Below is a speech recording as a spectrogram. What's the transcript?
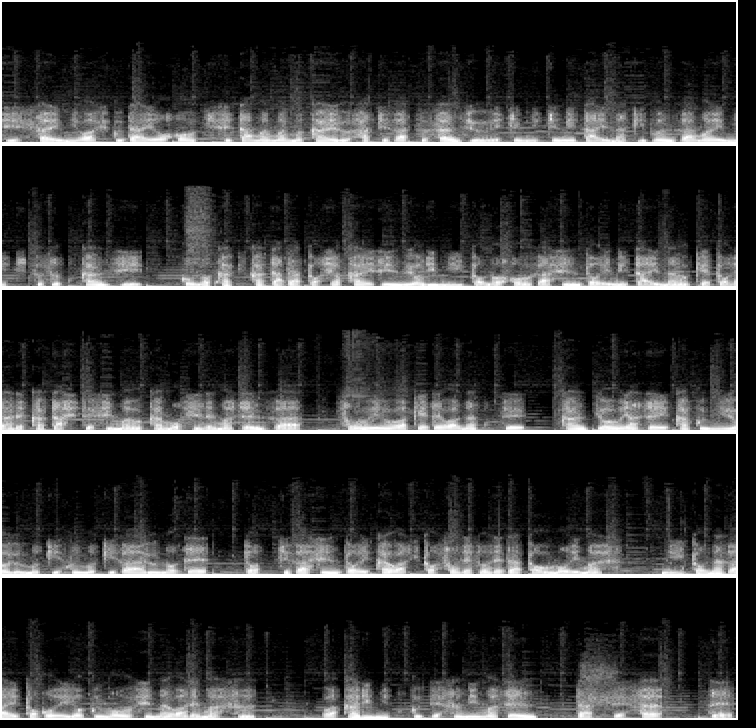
実際には宿題を放置したまま迎える8月31日みたいな気分が毎日続く感じ。この書き方だと社会人よりニートの方がしんどいみたいな受け取られ方してしまうかもしれませんが、そういうわけではなくて、環境や性格による向き不向きがあるので、どっちがしんどいかは人それぞれだと思います。ニート長いと語彙力も失われます。わかりにくくてすみません。だってさ、で、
